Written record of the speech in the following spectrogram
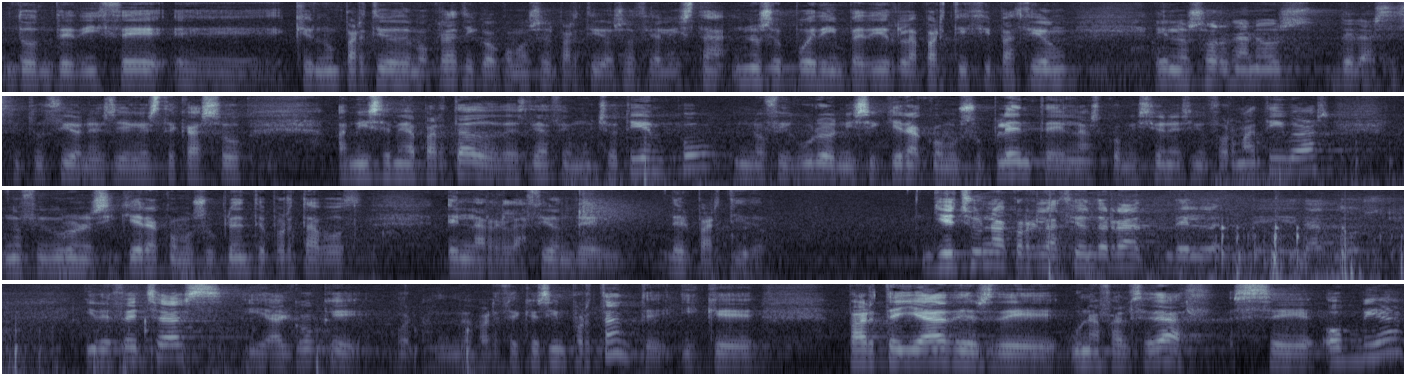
donde dice eh, que en un partido democrático como es el Partido Socialista no se puede impedir la participación en los órganos de las instituciones. Y en este caso a mí se me ha apartado desde hace mucho tiempo, no figuro ni siquiera como suplente en las comisiones informativas, no figuro ni siquiera como suplente portavoz en la relación del, partido. Y he hecho una correlación de datos y de fechas y algo que bueno, me parece que es importante y que parte ya desde una falsedad. Se obvia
